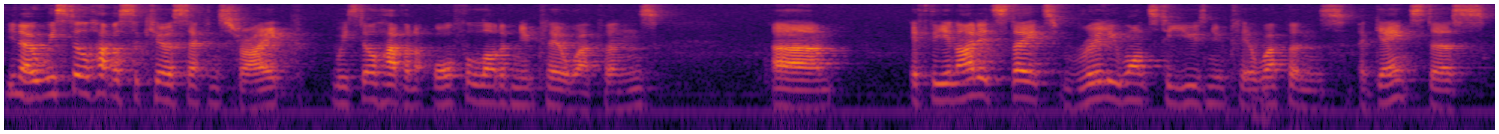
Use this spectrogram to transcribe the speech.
you know, we still have a secure second strike. We still have an awful lot of nuclear weapons. Um, if the United States really wants to use nuclear weapons against us,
